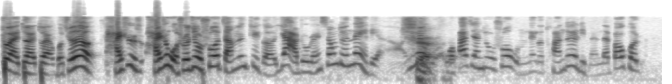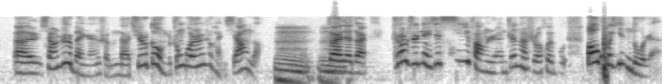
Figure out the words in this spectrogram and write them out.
对对对，我觉得还是还是我说就是说咱们这个亚洲人相对内敛啊，因为我我发现就是说我们那个团队里面的包括。呃，像日本人什么的，其实跟我们中国人是很像的。嗯，对对对，主要是那些西方人真的是会不，包括印度人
